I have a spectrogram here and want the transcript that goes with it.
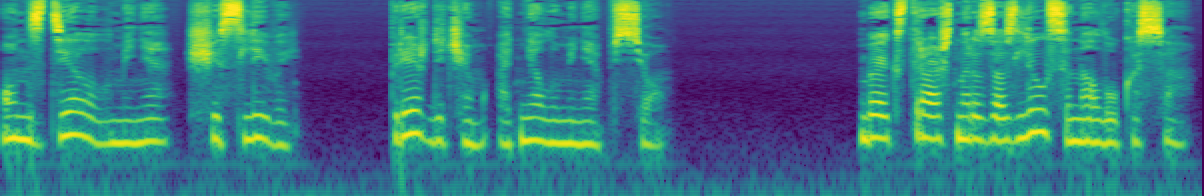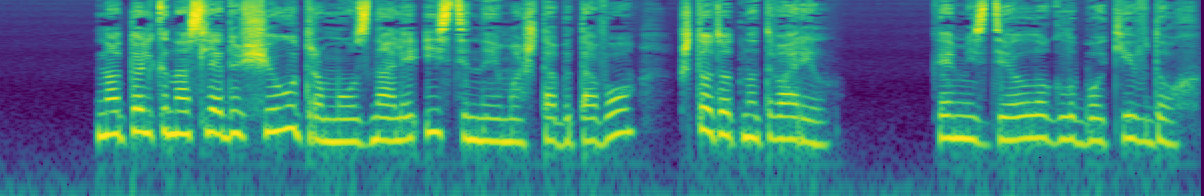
Он сделал меня счастливой, прежде чем отнял у меня все. Бэк страшно разозлился на Лукаса. Но только на следующее утро мы узнали истинные масштабы того, что тот натворил. Кэми сделала глубокий вдох.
